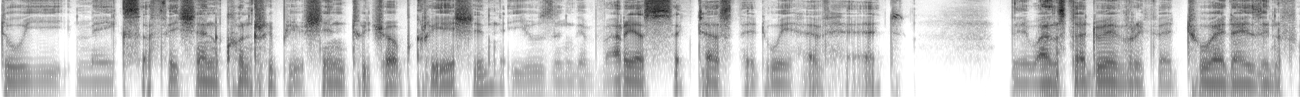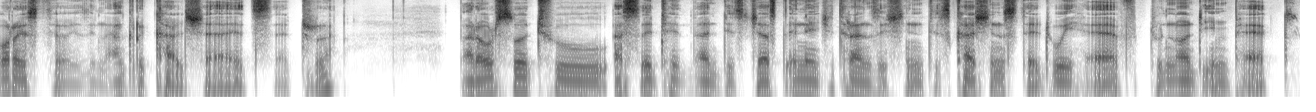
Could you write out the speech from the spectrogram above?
do we make sufficient contribution to job creation using the various sectors that we have had, the ones that we have referred to, whether it's in forestry or is in agriculture, etc but also to ascertain that it's just energy transition discussions that we have do not impact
